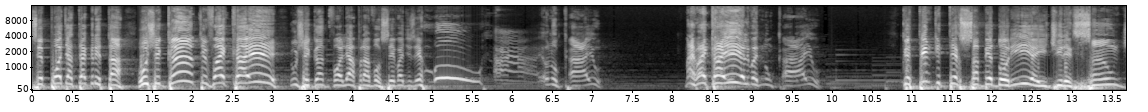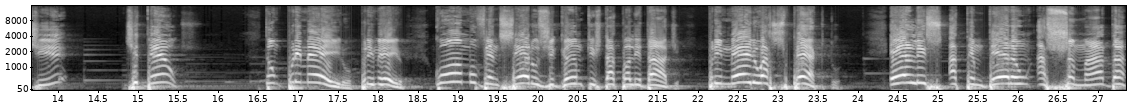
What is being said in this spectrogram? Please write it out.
você pode até gritar: o gigante vai cair. O gigante vai olhar para você e vai dizer: uh, ah, eu não caio. Mas vai cair. Ele vai: não caio. Porque tem que ter sabedoria e direção de, de Deus. Então, primeiro, primeiro, como vencer os gigantes da atualidade? Primeiro aspecto, eles atenderam a chamada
